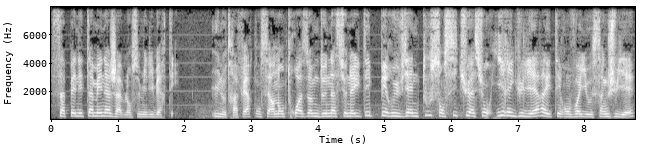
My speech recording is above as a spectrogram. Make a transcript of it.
Sa peine est aménageable en semi-liberté. Une autre affaire concernant trois hommes de nationalité péruvienne, tous en situation irrégulière, a été renvoyée au 5 juillet.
